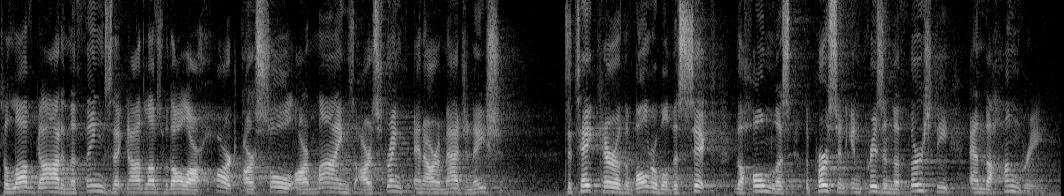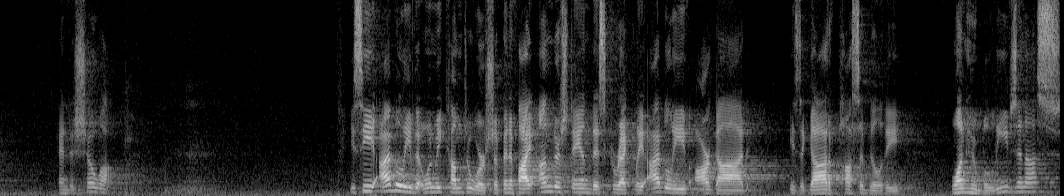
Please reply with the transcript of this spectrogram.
To love God and the things that God loves with all our heart, our soul, our minds, our strength, and our imagination. To take care of the vulnerable, the sick, the homeless, the person in prison, the thirsty, and the hungry, and to show up. You see, I believe that when we come to worship, and if I understand this correctly, I believe our God is a God of possibility one who believes in us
